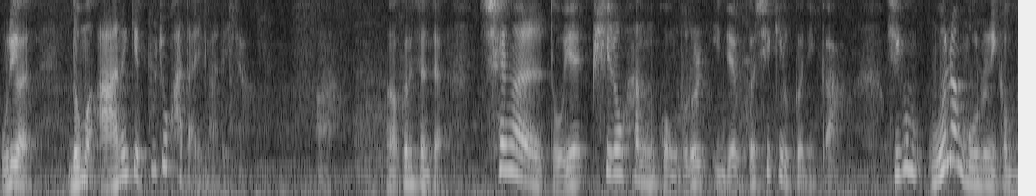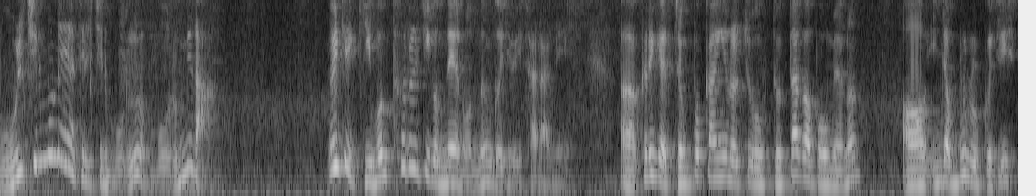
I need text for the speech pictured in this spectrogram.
우리가 너무 아는 게 부족하다 이 말이죠. 어, 어, 그래서 이제 생활도에 필요한 공부를 이제부터 시킬 거니까 지금 워낙 모르니까 뭘 질문해야 될지는 모르, 모릅니다. 이렇게 기본 틀을 지금 내놓는 거죠, 이 사람이. 어, 그러니까 정법 강의를 쭉 듣다가 보면은, 어, 이제 물을 거지,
